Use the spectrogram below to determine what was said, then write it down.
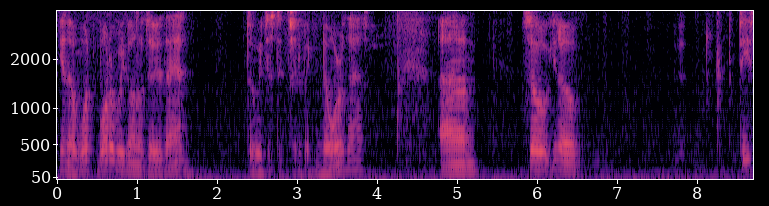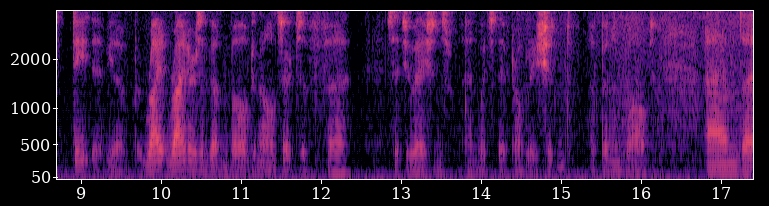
you know, what what are we going to do then? Do we just sort of ignore that? Um, so you know, de- de- you know, write- writers have got involved in all sorts of uh, situations in which they probably shouldn't have been involved, and uh,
